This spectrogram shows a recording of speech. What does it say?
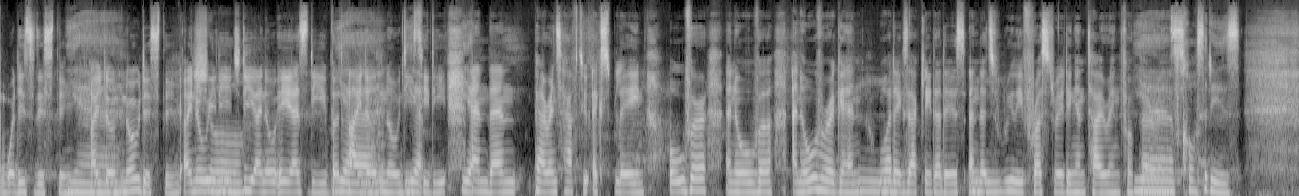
what is this thing? Yeah. I don't know this thing. I know Sure. ADHD, I know ASD, but I don't know Yep. DCD. Yep. And then parents have to explain over and over and over again Mm. what exactly that is. And that's really frustrating and tiring for Yeah, parents. of course it is.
